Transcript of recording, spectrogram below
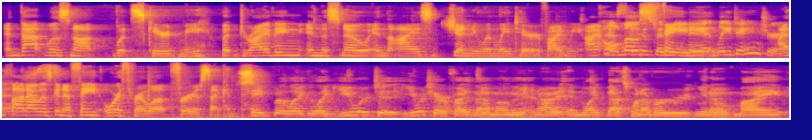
And that was not what scared me, but driving in the snow in the ice genuinely terrified me. I almost It's fainted. immediately dangerous. I thought I was gonna faint or throw up for a second. see but like like you were to you were terrified in that moment and i and like that's whenever you know my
